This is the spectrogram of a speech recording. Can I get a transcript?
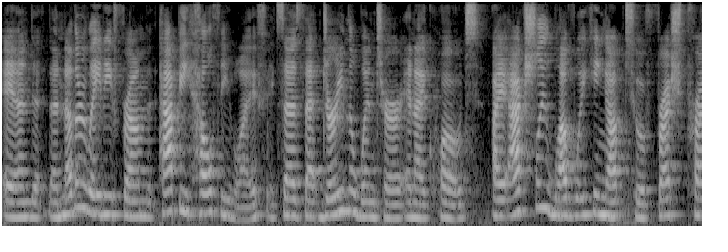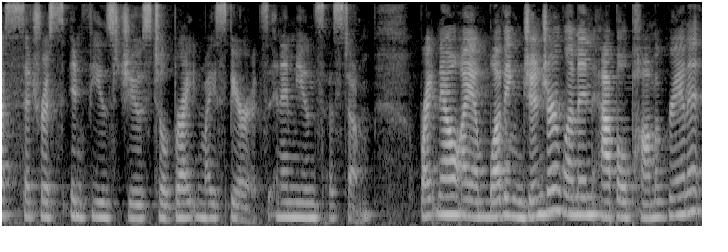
And another lady from Happy Healthy Life says that during the winter, and I quote, I actually love waking up to a fresh pressed citrus infused juice to brighten my spirits and immune system. Right now, I am loving ginger, lemon, apple, pomegranate.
